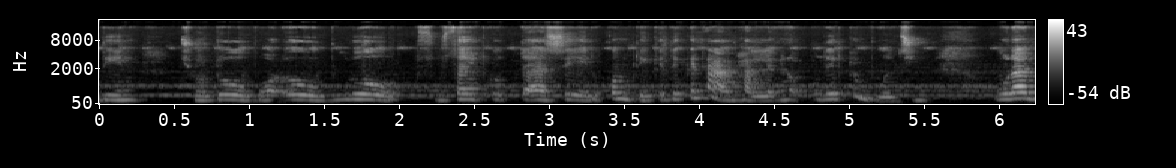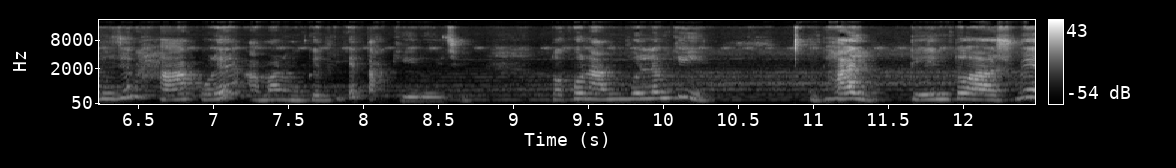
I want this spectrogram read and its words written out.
দিন ছোট, বড়, বুড়ো সুসাইড করতে আসে। এরকম দেখে দেখে না আর ভালো লাগে না। ওদেরকে বলছি, ওরা দুজন হাঁ করে আমার মুখের দিকে তাকিয়ে রয়েছে। তখন আমি বললাম কি, ভাই, ট্রেন তো আসবে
